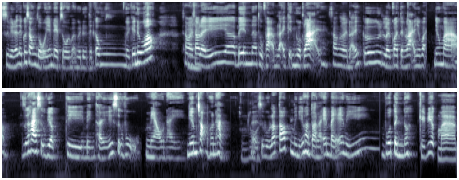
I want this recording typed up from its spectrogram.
sự việc đã giải quyết xong rồi em đẹp rồi mọi người đừng tấn công người kia nữa xong rồi ừ. sau đấy bên thủ phạm lại kiện ngược lại xong rồi đấy cứ lời qua tiếng lại như vậy nhưng mà giữa hai sự việc thì mình thấy sự vụ mèo này nghiêm trọng hơn hẳn. Để sự vụ laptop mình nghĩ hoàn toàn là em bé em ý vô tình thôi. Cái việc mà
